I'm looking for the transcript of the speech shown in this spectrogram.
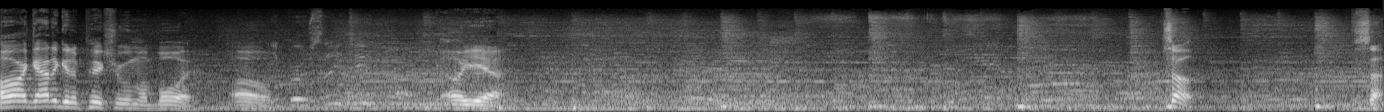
Oh, I gotta get a picture with my boy. Oh, Bruce Lee, too. oh yeah. So, so,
